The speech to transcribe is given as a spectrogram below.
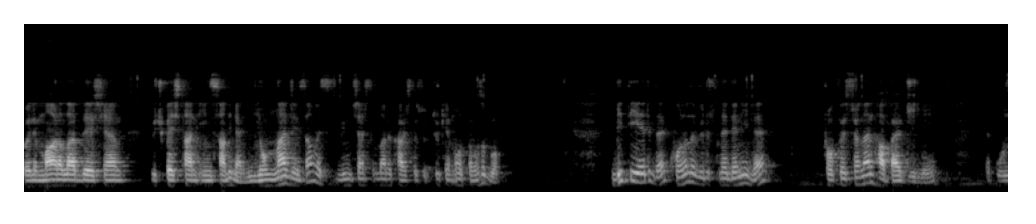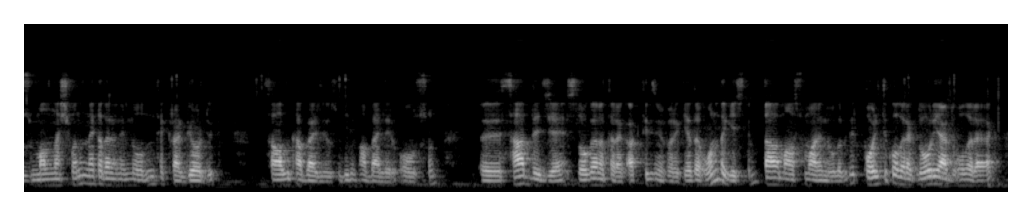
böyle mağaralarda yaşayan 3-5 tane insan değil yani milyonlarca insan ve siz gün içerisinde karşılaşıyorsunuz. Türkiye'nin ortalaması bu. Bir diğeri de koronavirüs nedeniyle profesyonel haberciliği, uzmanlaşmanın ne kadar önemli olduğunu tekrar gördük. Sağlık haberleri olsun, bilim haberleri olsun. Ee, sadece slogan atarak, aktivizm yaparak ya da onu da geçtim. Daha masum halinde olabilir. Politik olarak doğru yerde olarak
